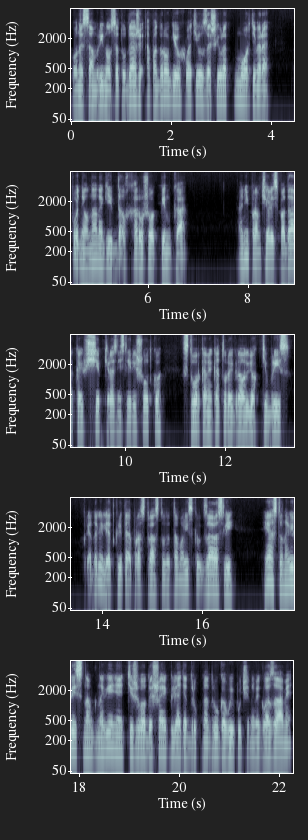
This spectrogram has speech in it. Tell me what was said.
Он и сам ринулся туда же, а по дороге ухватил за шиворот Мортимера, поднял на ноги и дал хорошего пинка. Они промчались под аркой, в щепки разнесли решетку, створками которой играл легкий бриз, преодолели открытое пространство до тамарисковых зарослей и остановились на мгновение, тяжело дыша и глядя друг на друга выпученными глазами.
